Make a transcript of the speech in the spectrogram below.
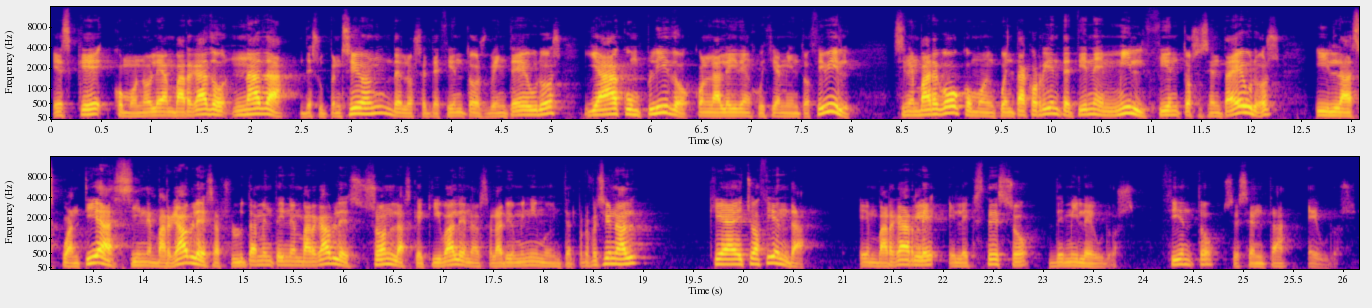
es que, como no le ha embargado nada de su pensión, de los 720 euros, ya ha cumplido con la ley de enjuiciamiento civil. Sin embargo, como en cuenta corriente tiene 1.160 euros y las cuantías inembargables, absolutamente inembargables, son las que equivalen al salario mínimo interprofesional, ¿qué ha hecho Hacienda? Embargarle el exceso de 1.000 euros, 160 euros.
